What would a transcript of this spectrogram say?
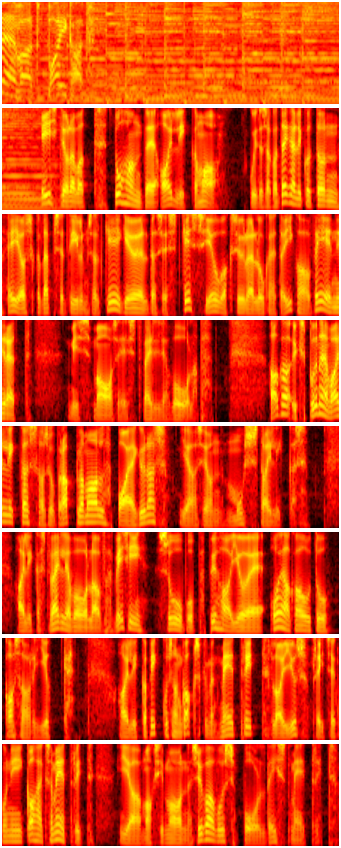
põnevad paigad. Eesti olevat tuhande allikamaa kuidas aga tegelikult on, ei oska täpselt ilmselt keegi öelda, sest kes jõuaks üle lugeda iga veeniret, mis maa seest välja voolab. aga üks põnev allikas asub Raplamaal Pae külas ja see on Must allikas. allikast välja voolav vesi suubub Püha jõe oja kaudu Kasari jõkke allika pikkus on kakskümmend meetrit, laius seitse kuni kaheksa meetrit ja maksimaalne sügavus poolteist meetrit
